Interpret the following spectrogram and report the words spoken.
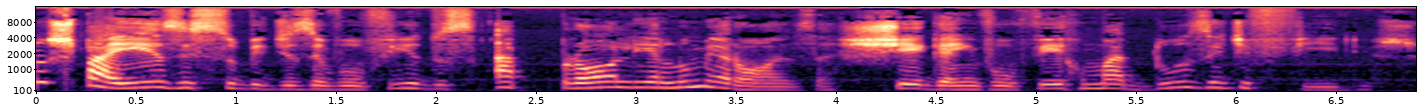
Nos países subdesenvolvidos, a prole é numerosa, chega a envolver uma dúzia de filhos.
